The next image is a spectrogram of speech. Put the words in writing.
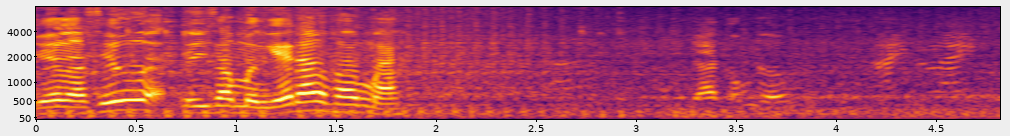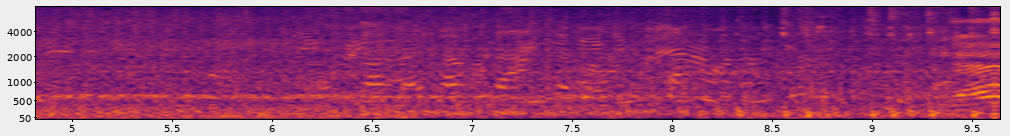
vậy là xíu đi xong mình ghé đó phải không bà dạ cũng được dạ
